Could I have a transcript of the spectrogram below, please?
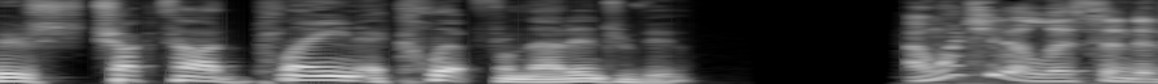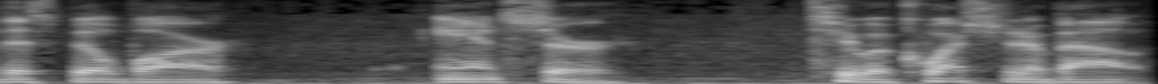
Here's Chuck Todd playing a clip from that interview. I want you to listen to this Bill Barr answer to a question about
